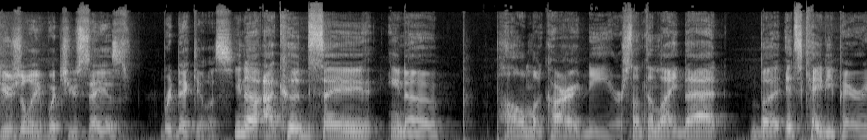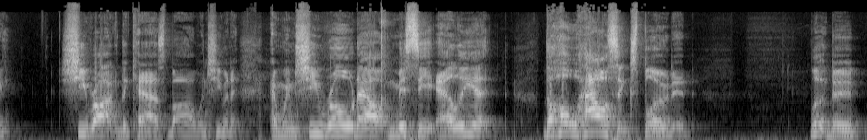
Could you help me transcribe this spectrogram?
usually what you say is ridiculous. you know, I could say, you know, Paul McCartney or something like that, but it's Katy Perry. She rocked the Casbah when she went in. And when she rolled out Missy Elliott, the whole house exploded. Look, dude,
